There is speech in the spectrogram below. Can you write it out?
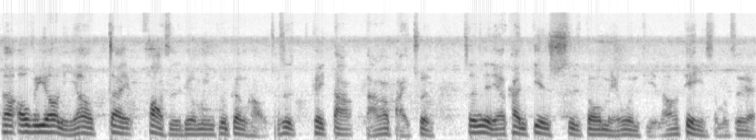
那 OVO 你要在画质流明度更好，就是可以达达到百寸，甚至你要看电视都没问题，然后电影什么之类，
